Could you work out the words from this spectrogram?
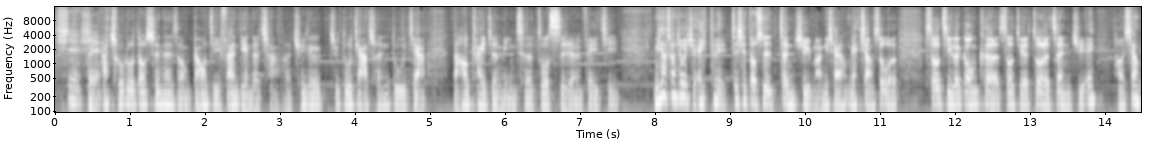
是是，对，他出入都是那种高级饭店的场合，去那个去度假村度假，然后开着名车，坐私人飞机。你要上就会觉得，哎、欸，对，这些都是证据嘛。你想，你还想说，我收集了功课，收集了做了证据，哎、欸，好像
